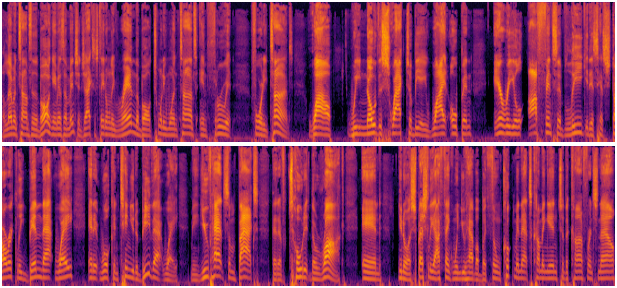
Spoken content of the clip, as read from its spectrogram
11 times in the ball game. As I mentioned, Jackson State only ran the ball 21 times and threw it 40 times. While we know the SWAC to be a wide open aerial offensive league. It has historically been that way, and it will continue to be that way. I mean, you've had some backs that have toted the rock, and you know, especially I think when you have a Bethune Cookman that's coming into the conference now,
